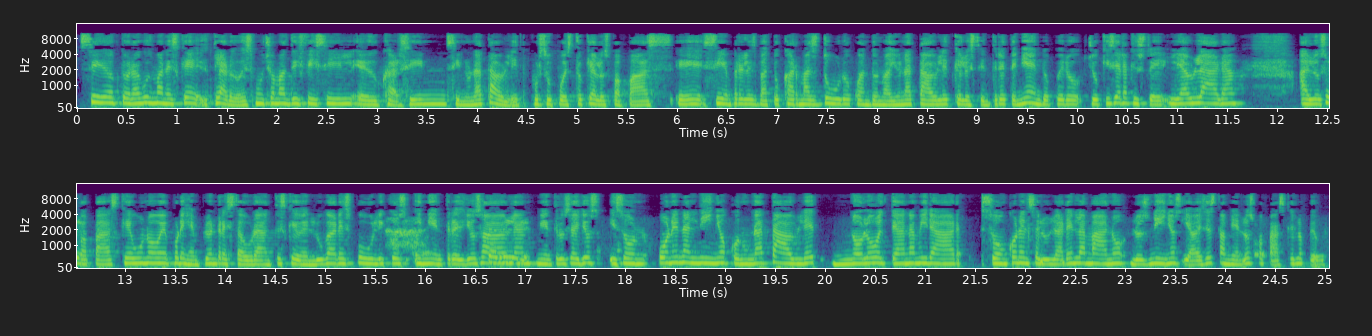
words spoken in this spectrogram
Sí, doctora Guzmán, es que, claro, es mucho más difícil educar sin, sin una tablet. Por supuesto que a los papás eh, siempre les va a tocar más duro cuando no hay una tablet que lo esté entreteniendo, pero yo quisiera que usted le hablara a los papás que uno ve, por ejemplo, en restaurantes, que ven lugares públicos y mientras ellos hablan, mientras ellos y son, ponen al niño con una tablet, no lo voltean a mirar, son con el celular en la mano, los niños y a veces también los papás, que es lo peor.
